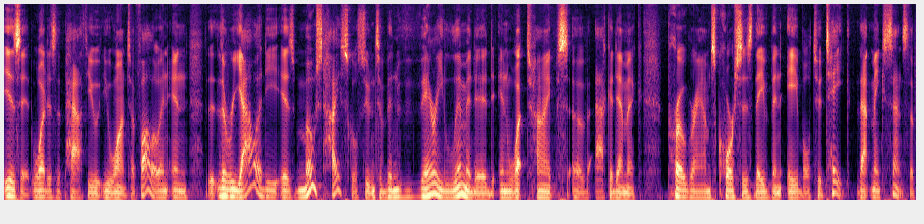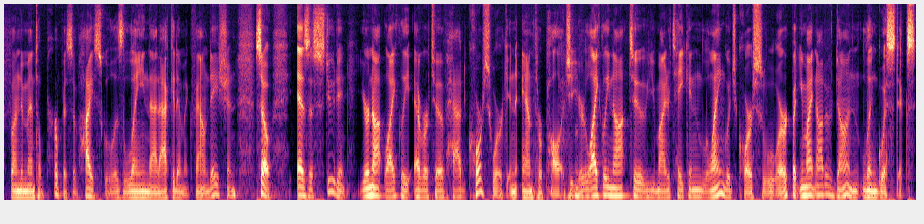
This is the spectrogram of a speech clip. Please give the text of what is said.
is it what is the path you you want to follow. And and the reality is most high school students have been very limited in what types of academic programs courses they've been able to take. That makes sense. The fundamental purpose of high school is laying that academic foundation. So as a student you're not likely ever to have had coursework in anthropology. You're likely not to you might have taken language coursework but you might not have done linguistics.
